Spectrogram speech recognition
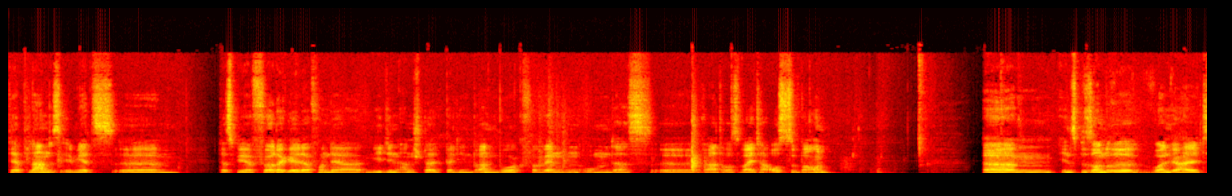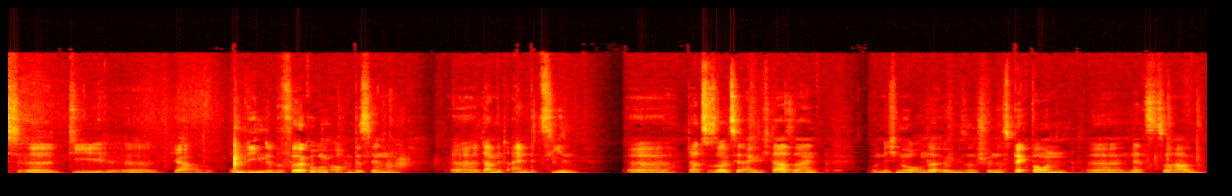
der Plan ist eben jetzt, ähm, dass wir Fördergelder von der Medienanstalt Berlin-Brandenburg verwenden, um das äh, Rathaus weiter auszubauen. Ähm, insbesondere wollen wir halt äh, die äh, ja, umliegende Bevölkerung auch ein bisschen äh, damit einbeziehen. Äh, dazu soll es ja eigentlich da sein und nicht nur, um da irgendwie so ein schönes Backbone-Netz zu haben,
